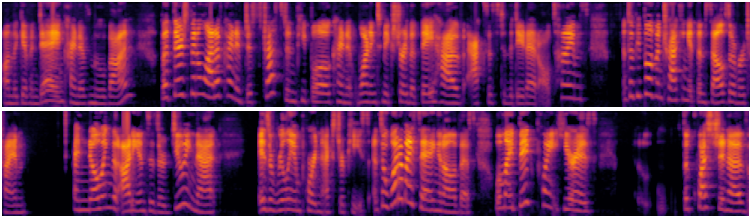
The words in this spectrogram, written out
on the given day and kind of move on. But there's been a lot of kind of distrust in people kind of wanting to make sure that they have access to the data at all times. And so people have been tracking it themselves over time. And knowing that audiences are doing that is a really important extra piece. And so, what am I saying in all of this? Well, my big point here is the question of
